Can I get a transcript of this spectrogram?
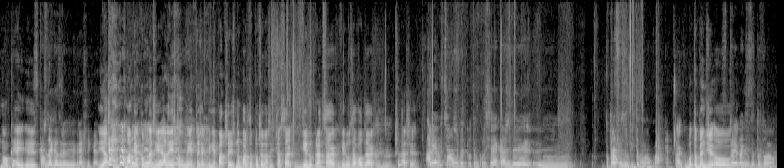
No okej. y, Z każdego zrobimy grafikę. Jasne, mam wielką nadzieję, ale jest to umiejętność, jakby nie patrzeć, no bardzo potrzebna w tych czasach, w wielu pracach, w wielu zawodach, Mhm. przyda się. Ale ja bym chciała, żeby po tym kursie każdy ym, potrafił zrobić dobrą okładkę, Tak, bo to będzie o... której będzie zadowolony.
